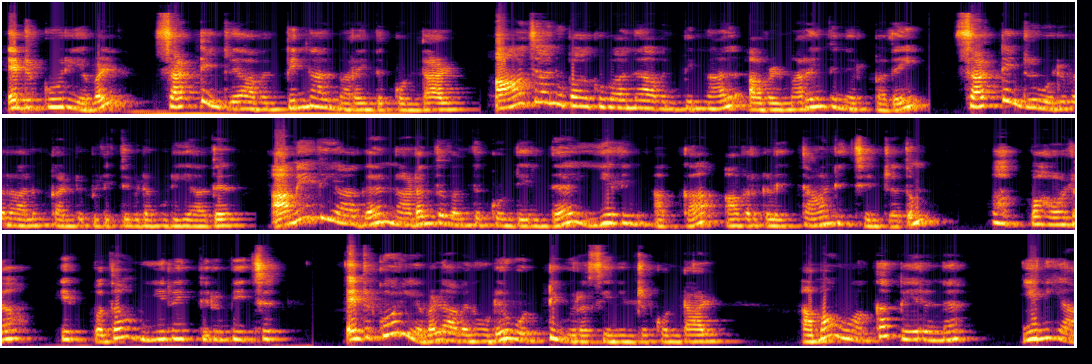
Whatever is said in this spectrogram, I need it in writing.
என்று கூறியவள் சட்டென்று அவன் பின்னால் மறைந்து கொண்டாள். ஆஜானுபாகுவான அவன் பின்னால் அவள் மறைந்து நிற்பதை சட்டென்று ஒருவராலும் கண்டுபிடித்து விட முடியாது. அமைதியாக நடந்து வந்து கொண்டிருந்த இயலின் அக்கா அவர்களை தாண்டி சென்றதும் அப்பாடா இப்பதான் உயிரை திரும்பிச்சு என்று கூறியவள் அவனோடு ஒட்டி உரசி நின்று கொண்டாள். அம்மா உன் அக்கா பேர் என்ன? இனியா.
